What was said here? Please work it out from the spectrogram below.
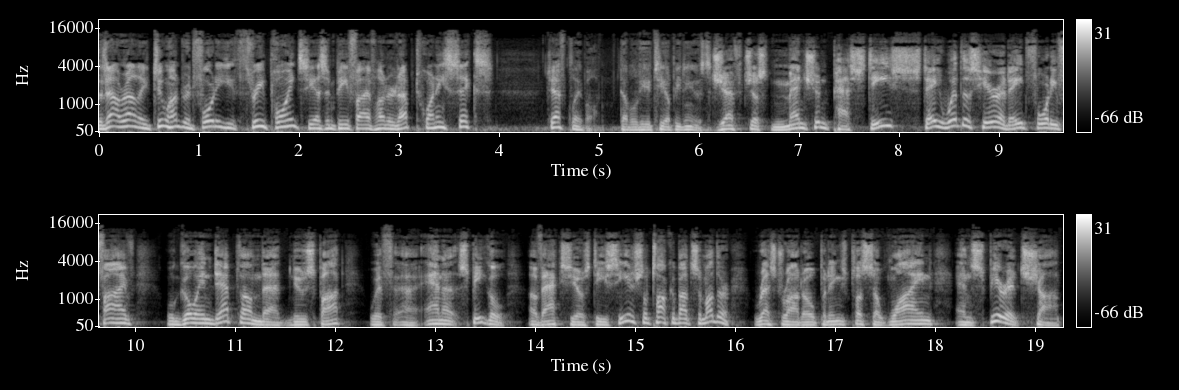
The Dow rallied 243 points. The S&P 500 up 26. Jeff Clabaugh, WTOP News. Jeff just mentioned Pastis. Stay with us here at 845. We'll go in depth on that new spot with uh, Anna Spiegel of Axios DC, and she'll talk about some other restaurant openings, plus a wine and spirit shop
